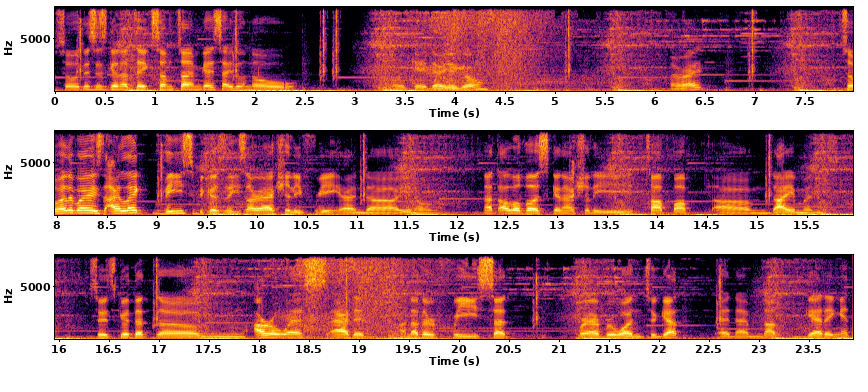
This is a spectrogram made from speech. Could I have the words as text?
So this is gonna take some time guys. I don't know. Okay, there you go. Alright. So otherwise, I like these because these are actually free and uh, you know, not all of us can actually top up um, diamonds. So it's good that um, ROS added another free set for everyone to get and I'm not getting it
